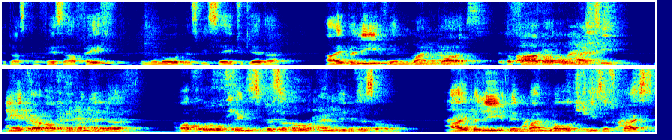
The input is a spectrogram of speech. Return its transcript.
Let us profess our faith in the Lord as we say together, I believe in one God, the Father Almighty, maker of heaven and earth, of all things visible and invisible. I believe in one Lord Jesus Christ,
